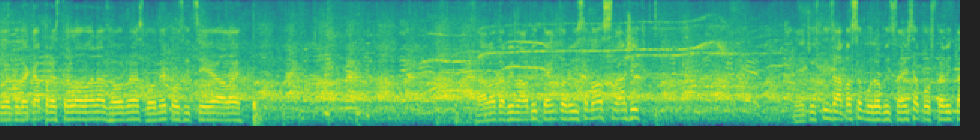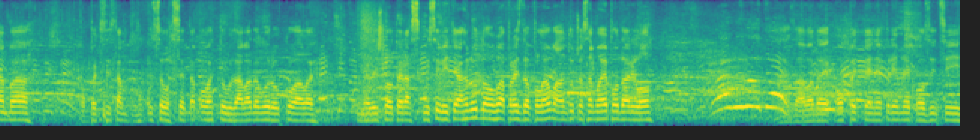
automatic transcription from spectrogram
Je to taká prestrelovaná z hornej a spodnej pozície, ale Závada by mal byť ten, ktorý by sa mal snažiť niečo s tým zápasom urobiť, snažiť sa postaviť tam Opek si tam pokusil setupovať tú závadovú ruku, ale nevyšlo teraz. Skúsi vyťahnuť nohu a prejsť do plného mantu, čo sa mu aj podarilo. Závada je opäť v tej nepríjemnej pozícii.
